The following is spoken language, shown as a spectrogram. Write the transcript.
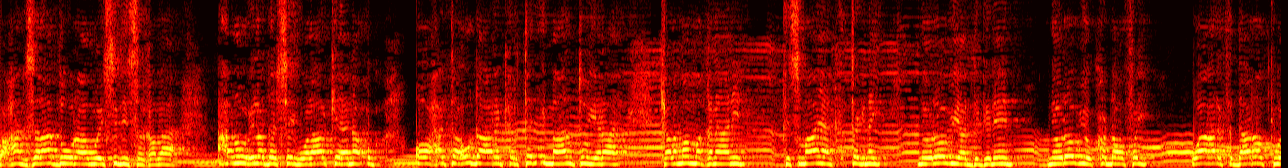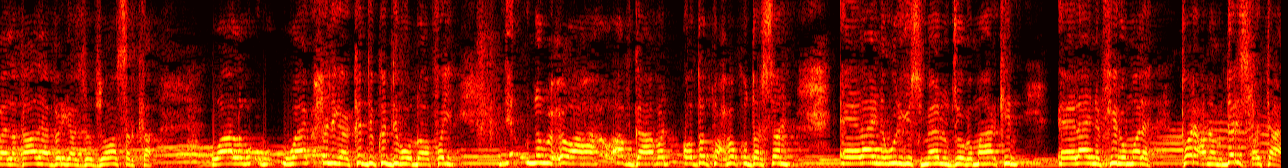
Waxaan salaad duuraan weysadiisa qabaa. Anuu ila dhashay walaalkeena og. Oo xataa u dhaaran kartan imaalintuu yaraa. Kalama maqnaanin. Kismaayaan ka tagnay. Nairobiyaan deganeen. Nairobiyu ka dhoofay. Waa aragta daaroodka waa la qaadaa berigaas dabsoosarka xilliga kadib kadib uu dhoofay nin wuxuu ahaa afgaaban oo dadku waxba ku darsan. Eelayna weligiis meelu jooga ma arkin. Eelayna firu ma leh. Faracna daris xitaa.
